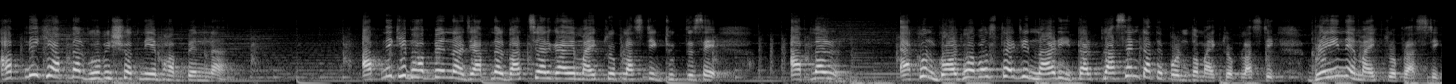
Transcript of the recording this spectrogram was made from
আপনি কি আপনার ভবিষ্যৎ নিয়ে ভাববেন না? আপনি কি ভাববেন না যে আপনার বাচ্চার গায়ে মাইক্রোপ্লাস্টিক ঢুকতেছে? আপনার এখন গর্ভাবস্থায় যে নারী, তার প্লাসেন্টাতে পর্যন্ত মাইক্রোপ্লাস্টিক ব্রেইনে মাইক্রোপ্লাস্টিক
